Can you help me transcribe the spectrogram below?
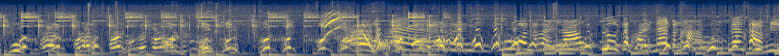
คนอะไรแล้วลูกสะใภ้แม่ต่างหากแม่สามี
